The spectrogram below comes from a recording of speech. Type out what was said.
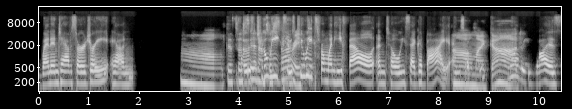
went in to have surgery and Oh, that's so, so sad. two weeks. Sorry. It was two weeks from when he fell until we said goodbye. And oh so my God. Really was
